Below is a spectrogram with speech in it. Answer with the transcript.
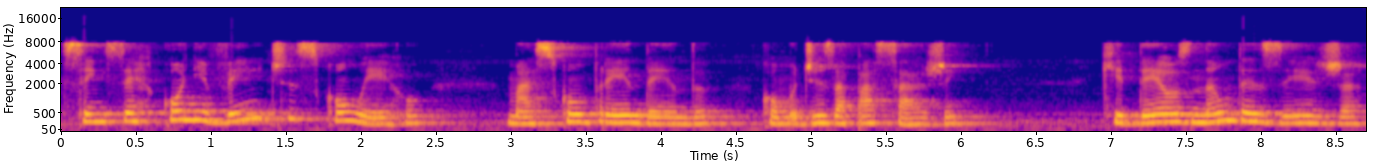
sem ser coniventes com o erro, mas compreendendo, como diz a passagem, que Deus não deseja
